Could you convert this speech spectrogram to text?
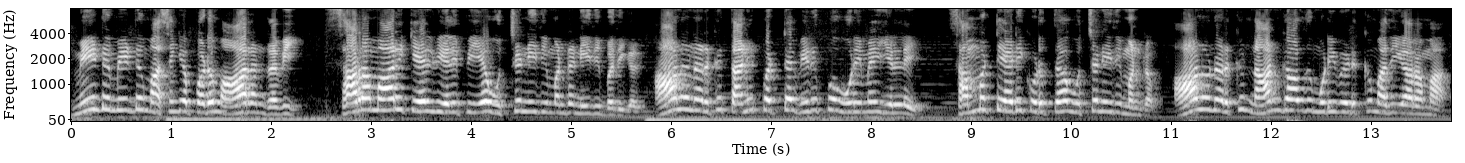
மீண்டும் மீண்டும் அசங்கப்படும் ஆர் என் ரவி. சரமாரி கேள்வி எழுப்பிய உச்ச நீதிமன்ற நீதிபதிகள். ஆளுநருக்கு தனிப்பட்ட விருப்ப உரிமை இல்லை. சம்மட்டை அடி கொடுத்த உச்சநீதிமன்றம் ஆளுநருக்கு நான்காவது முடிவெடுக்கும் அதிகாரமா?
